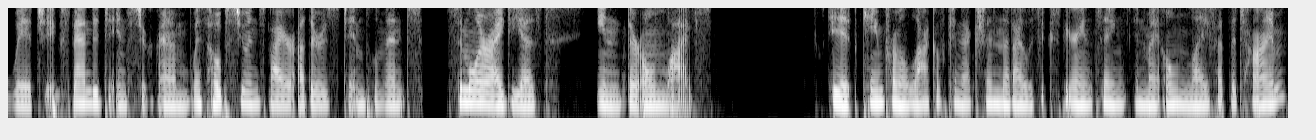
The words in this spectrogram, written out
which expanded to Instagram with hopes to inspire others to implement similar ideas in their own lives. It came from a lack of connection that I was experiencing in my own life at the time,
